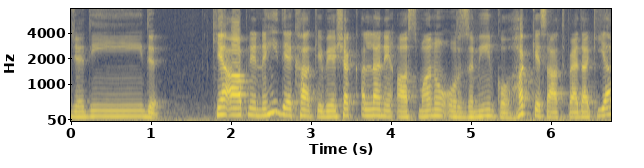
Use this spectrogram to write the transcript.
جديد۔ کیا آپ نے نہیں دیکھا کہ بے شک اللہ نے آسمانوں اور زمین کو حق کے ساتھ پیدا کیا؟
